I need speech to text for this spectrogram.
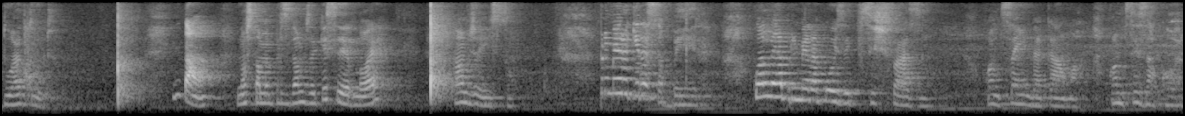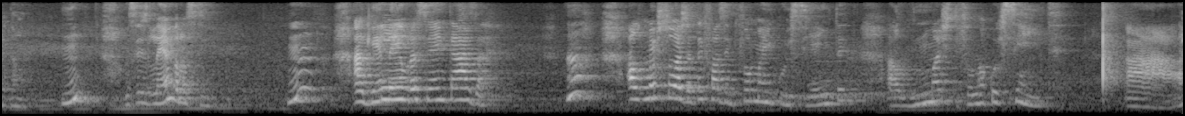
do ator. Então, nós também precisamos aquecer, não é? Vamos a isso. Primeiro eu queria saber qual é a primeira coisa que vocês fazem quando saem da cama, quando vocês acordam. Hum? Vocês lembram-se? Hum? Alguém lembra-se em casa? Hã? Algumas pessoas até fazem de forma inconsciente, algumas de forma consciente. Ah!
